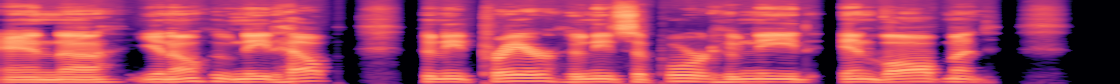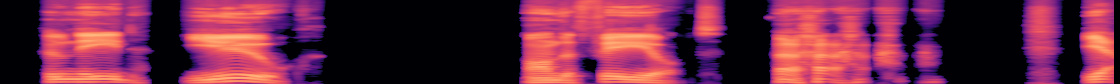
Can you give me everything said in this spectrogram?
and, uh, you know, who need help, who need prayer, who need support, who need involvement, who need you on the field. yeah.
